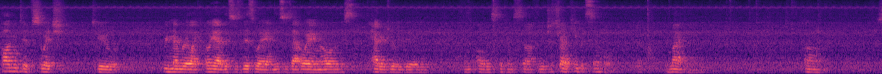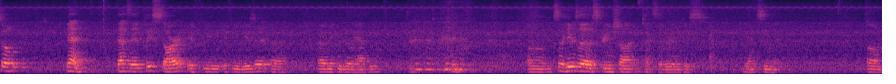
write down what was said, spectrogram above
cognitive switch to remember like, oh yeah, this is this way and this is that way, and oh this header is really big, and all this different stuff. You just try to keep it simple, in my opinion. Um, so, yeah, that's it. Please start if you if you use it. Uh, that would make me really happy. um, so here's a screenshot of text editor in case you haven't seen it. Um,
